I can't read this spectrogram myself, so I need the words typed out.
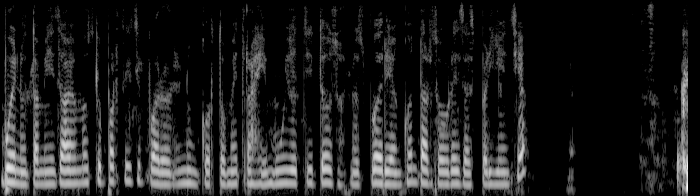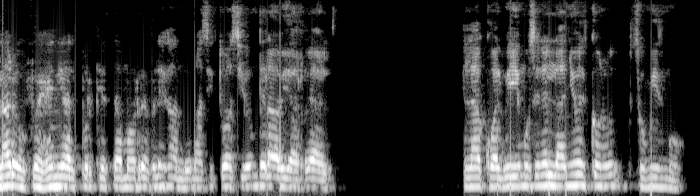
Bueno, también sabemos que participaron en un cortometraje muy exitoso. ¿Nos podrían contar sobre esa experiencia? Claro, fue genial porque estamos reflejando una situación de la vida real, en la cual vivimos en el año del consumismo.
